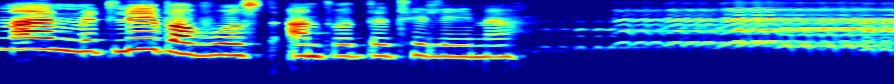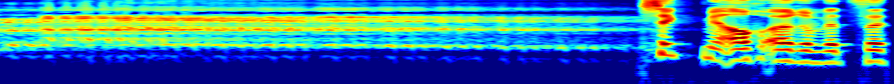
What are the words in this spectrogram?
Nein, mit Leberwurst, antwortet Helene. Schickt mir auch eure Witze.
